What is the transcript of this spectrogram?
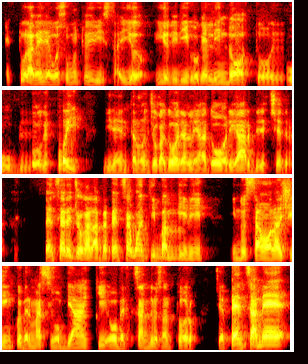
E tu la vedi da questo punto di vista. Io, io ti dico che l'indotto, il pubblico, che poi diventano giocatori, allenatori, arbitri, eccetera. Pensa a Reggio Calabria, pensa quanti bambini indossavano la 5 per Massimo Bianchi o per Sandro Santoro. Cioè, pensa a me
